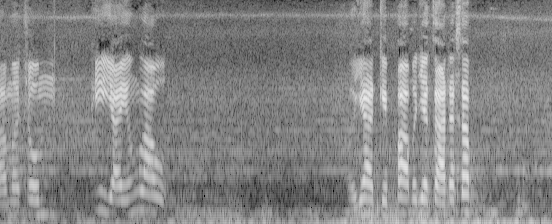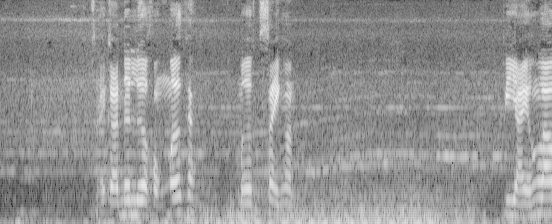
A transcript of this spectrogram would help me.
ามาชมพี่ใหญ่ของเราขออนุญาตเก็บภาพบรรยากาศนะครับ สายการเดินเรือของเมิร์กครับ เมิร์กไซงอน พี่ใหญ่ของเรา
